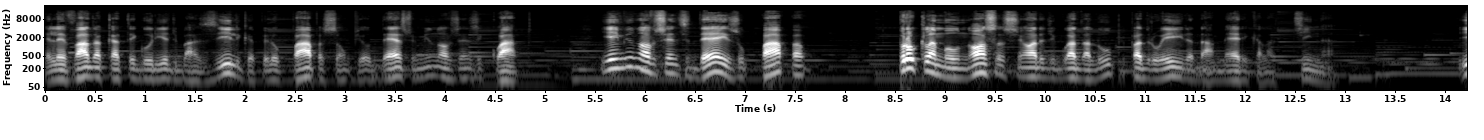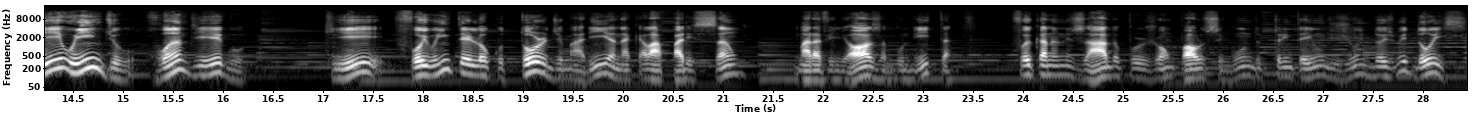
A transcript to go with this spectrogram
elevado à categoria de basílica pelo Papa São Pio X em 1904. E em 1910, o Papa proclamou Nossa Senhora de Guadalupe padroeira da América Latina. E o índio Juan Diego, que foi o interlocutor de Maria naquela aparição maravilhosa, bonita, foi canonizado por João Paulo II, 31 de junho de 2002.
